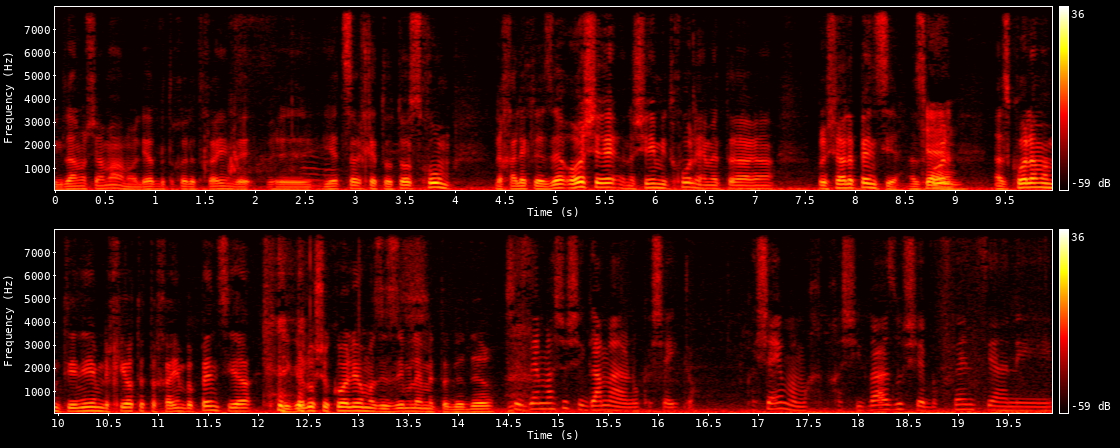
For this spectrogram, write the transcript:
בגלל מה שאמרנו, עליית בתוחלת חיים, ויהיה צריך את אותו סכום לחלק לזה, או שאנשים ידחו להם את הפרישה לפנסיה. אז כן. כל... אז כל הממתינים לחיות את החיים בפנסיה, יגלו שכל יום מזיזים להם את הגדר. שזה משהו שגם היה לנו קשה איתו. קשה עם החשיבה הזו שבפנסיה אני...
